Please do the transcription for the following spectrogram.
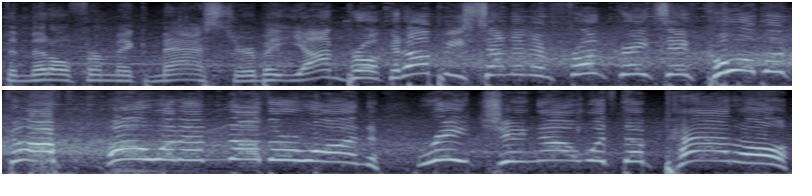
The middle for McMaster, but Jan broke it up. He sent it in front. Great save. Kulbakov. Oh, and another one. Reaching out with the paddle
